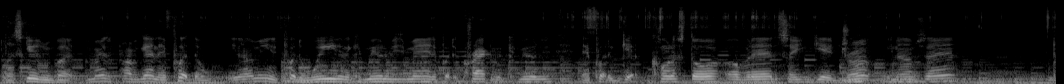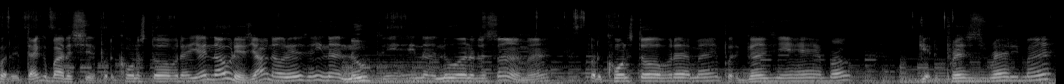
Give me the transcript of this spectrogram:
Well, excuse me, but America's propaganda. They put the, you know what I mean? They put the weed in the communities, man. They put the crack in the community. They put the corner store over there so you can get drunk. You know what I'm saying? Put it, think about this shit. Put the corner store over there. You know this. Y'all know this. Ain't nothing new. Ain't nothing new under the sun, man. Put the corner store over there, man. Put the guns in your hand, bro. Get the prisons ready, man.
